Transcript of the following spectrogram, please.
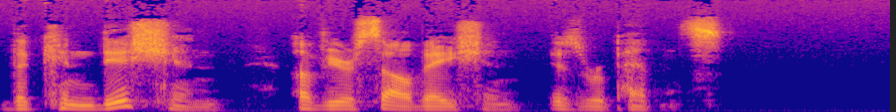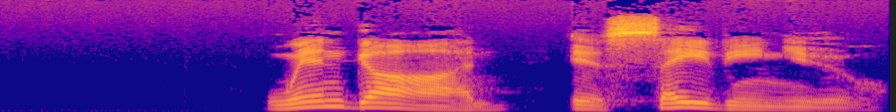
The condition of your salvation is repentance. When God is saving you,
